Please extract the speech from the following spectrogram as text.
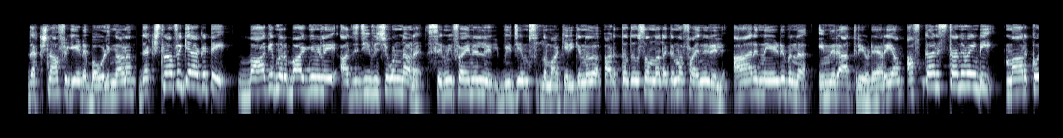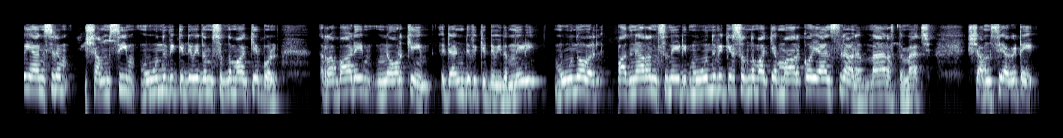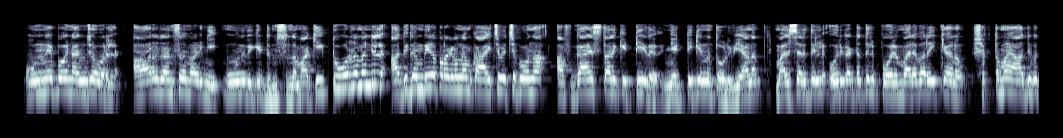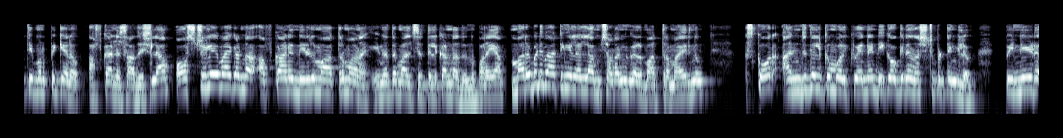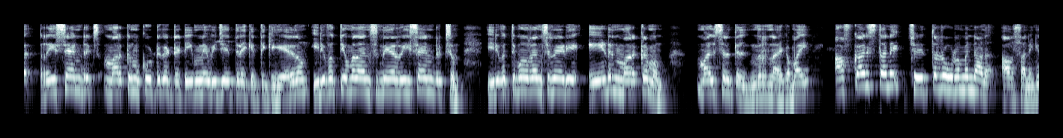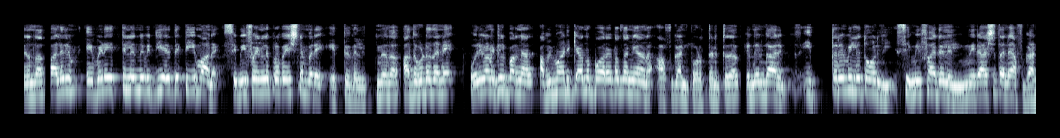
ദക്ഷിണാഫ്രിക്കയുടെ ബൗളിംഗ് ആണ്. ഭാഗ്യ നിർഭാഗ്യങ്ങളെ അതിജീവിച്ചുകൊണ്ടാണ് സെമിഫൈനലിൽ വിജയം സ്വന്തമാക്കിയിരിക്കുന്നത്. അടുത്ത ദിവസം നടക്കുന്ന ഫൈനലിൽ ആര് നേടുമെന്ന് ഇന്ന് രാത്രിയോടെ അറിയാം. അഫ്ഗാനിസ്ഥാന് വേണ്ടി മാർക്കോ യാൻസനും ഷംസിയും മൂന്ന് വിക്കറ്റ് വീതം സ്വന്തമാക്കിയപ്പോൾ റബാഡയും നോർക്കയും രണ്ട് വിക്കറ്റ് വീതം നേടി. മൂന്ന് ഓവറിൽ പതിനാറ് റൺസ് നേടി. മൂന്ന് വിക്കറ്റ് സ്വന്തമാക്കിയ Marco യാൻസനാണ് man of the match Shamsi ആകട്ടെ ഒന്ന് പോയിന്റ് അഞ്ച് ഓവറിൽ ആറ് റൺസ് വഴങ്ങി മൂന്ന് വിക്കറ്റും സ്വന്തമാക്കി. ടൂർണമെന്റിൽ അതിഗംഭീര പ്രകടനം കാഴ്ചവെച്ച് പോകുന്ന അഫ്ഗാനിസ്ഥാന് കിട്ടിയത് ഞെട്ടിക്കുന്ന തോൽവിയാണ്. മത്സരത്തിൽ ഒരു ഘട്ടത്തിൽ പോലും വരവറിയിക്കാനോ ശക്തമായ ആധിപത്യം ഉറപ്പിക്കാനോ അഫ്ഗാന് സാധിച്ചില്ല. ഓസ്ട്രേലിയയുമായി കണ്ട അഫ്ഗാനെ നിരൽ മാത്രമാണ് ഇന്നത്തെ മത്സരത്തിൽ കണ്ടതെന്ന് പറയാം. മറുപടി ബാറ്റിങ്ങിലെല്ലാം ചടങ്ങുകൾ മാത്രമായിരുന്നു. സ്കോർ അഞ്ച് നിൽക്കുമ്പോൾ ക്വെന്റൻ ഡിക്കോക്കിനെ നഷ്ടപ്പെട്ടെങ്കിലും പിന്നീട് റീസ ഹെൻഡ്രിക്സ് കൂട്ടുകെട്ട് ടീമിനെ വിജയത്തിലേക്ക് എത്തിക്കുകയായിരുന്നു. ഇരുപത്തിയൊമ്പത് റൺസ് നേടിയ റീസ ഹെൻഡ്രിക്സും ഇരുപത്തിമൂന്ന് റൺസ് നേടിയ ഏഡൻ മാർക്രമും മത്സരത്തിൽ നിർണായകമായി. അഫ്ഗാനിസ്ഥാന്റെ ചരിത്ര ആണ് അവസാനിക്കുന്നത്. പലരും എവിടെ എത്തില്ലെന്ന് വിധിയെഴുതിയ ടീമാണ് സെമി ഫൈനൽ പ്രവേശനം വരെ എത്തി നിൽക്കുന്നത്. അതുകൊണ്ട് തന്നെ ഒരു കണക്കിൽ പറഞ്ഞാൽ അഭിമാനിക്കാവുന്ന പോരാട്ടം തന്നെയാണ് അഫ്ഗാൻ പുറത്തെടുത്തത്. എന്നിരുന്നാലും ഇത്രയും വലിയ തോൽവി സെമി ഫൈനലിൽ നിരാശ തന്നെ അഫ്ഗാൻ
